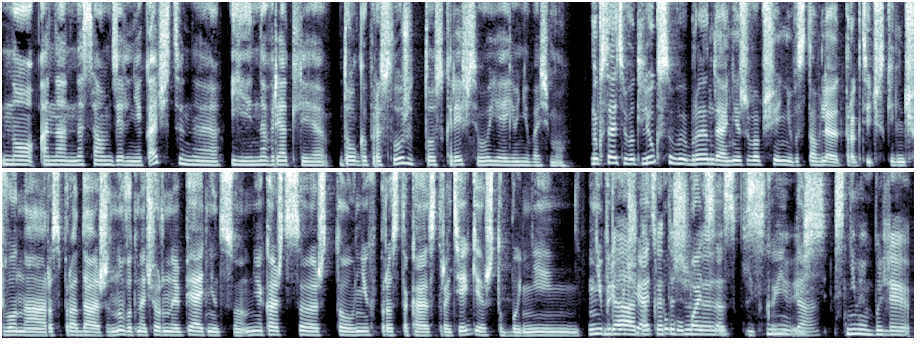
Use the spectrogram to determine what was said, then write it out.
но она на самом деле некачественная и навряд ли долго прослужит, то, скорее всего, я ее не возьму. Ну, кстати, вот люксовые бренды, они же вообще не выставляют практически ничего на распродаже. Ну, вот на Черную пятницу. Мне кажется, что у них просто такая стратегия, чтобы не, не приучать так это покупать же со с, скидкой. ни- да. с- с ними были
